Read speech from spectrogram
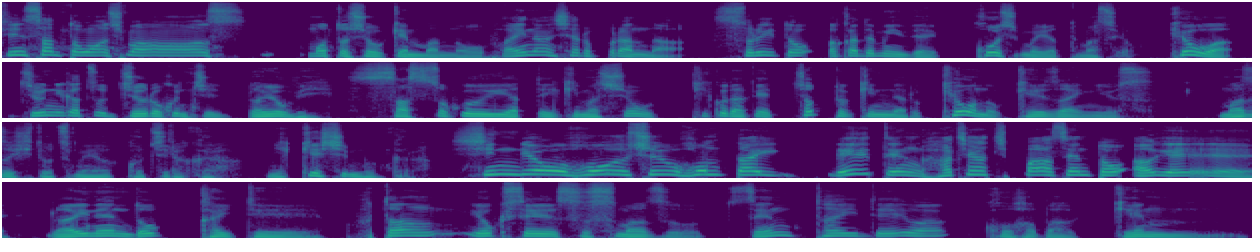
新さんと申します。元証券マンのファイナンシャルプランナー、ストリートアカデミーで講師もやってますよ。今日は12月16日土曜日。早速やっていきましょう。聞くだけちょっと気になる今日の経済ニュース。まず一つ目はこちらから。日経新聞から。診療報酬本体0.88%上げ。来年度改定。負担抑制進まず。全体では小幅減。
